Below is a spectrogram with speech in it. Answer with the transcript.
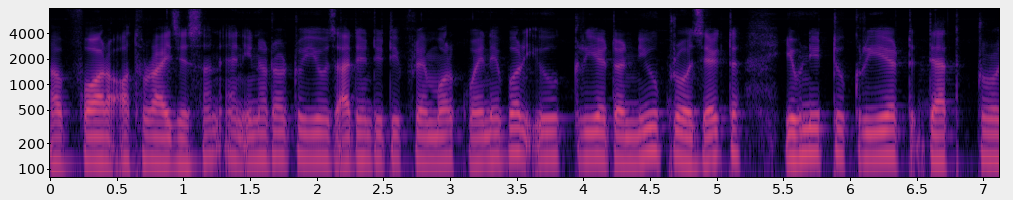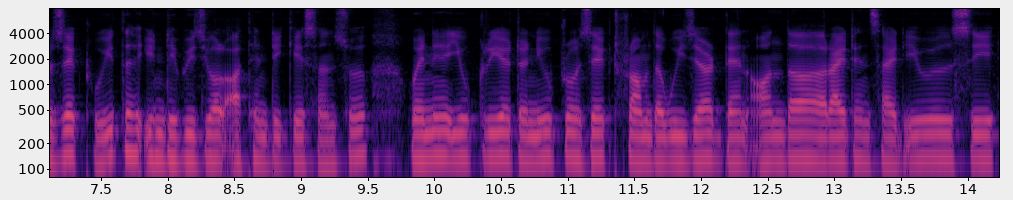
uh, for authorization. And in order to use identity framework whenever you create a new project you need to create that project with individual authentication. So when you create a new project from the wizard then on the right hand side you will see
